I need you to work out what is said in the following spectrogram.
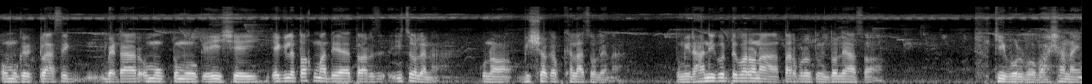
অমুকের ক্লাসিক ব্যাটার অমুক তমুক, এই সেই, এগুলো তকমা দেওয়া তো আর ই চলে না, কোনো বিশ্বকাপ খেলা চলে না। তুমি রানি করতে পারো না তারপরে তুমি দলে আসো কি বলব, ভাষা নাই।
